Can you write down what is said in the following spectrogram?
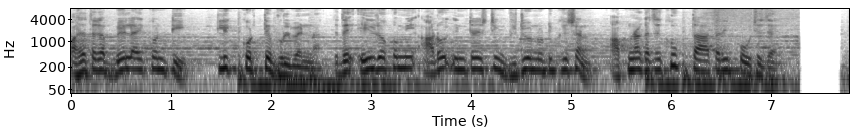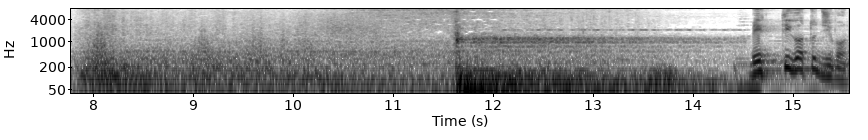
পাশে থাকা বেল আইকনটি ক্লিক করতে ভুলবেন না, যাতে এই রকমই আরও ইন্টারেস্টিং ভিডিও নোটিফিকেশন আপনার কাছে খুব তাড়াতাড়ি পৌঁছে যায়। ব্যক্তিগত জীবন,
